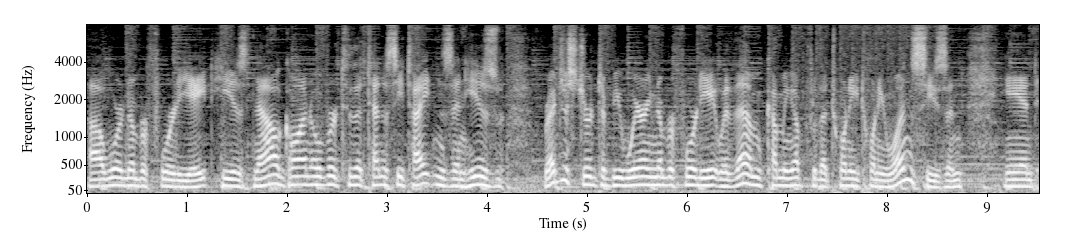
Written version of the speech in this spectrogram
uh, wore number 48. He has now gone over to the Tennessee Titans and he is registered to be wearing number 48 with them coming up for the 2021 season. And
